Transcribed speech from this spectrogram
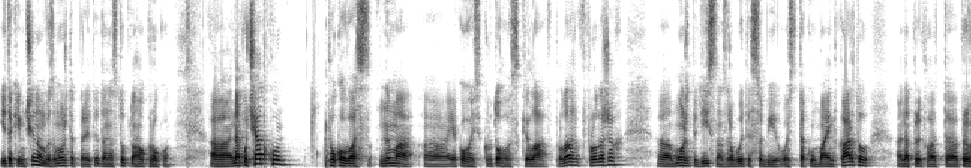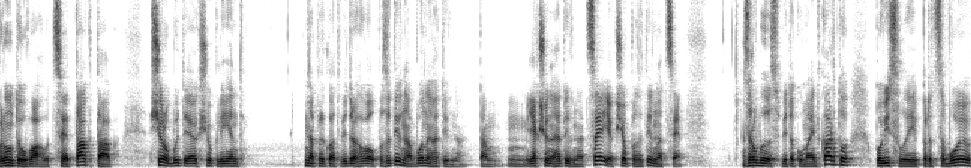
і таким чином ви зможете перейти до наступного кроку. Е, На початку, поки у вас нема е, якогось крутого скіла в продаж- в продажах, можете дійсно зробити собі ось таку майнд-карту, наприклад, привернути увагу. Це так, так. Що робити, якщо клієнт наприклад, відреагував позитивно або негативно. Там, якщо негативно це, якщо позитивно це. Зробили собі таку майнд-карту, повісили її перед собою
